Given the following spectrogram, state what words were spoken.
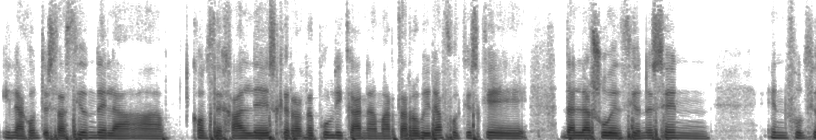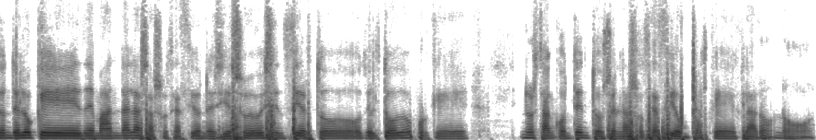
y la contestación de la concejal de Esquerra Republicana, Marta Rovira, fue que es que dan las subvenciones en, en función de lo que demandan las asociaciones y eso es incierto del todo porque no están contentos en la asociación porque claro no,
